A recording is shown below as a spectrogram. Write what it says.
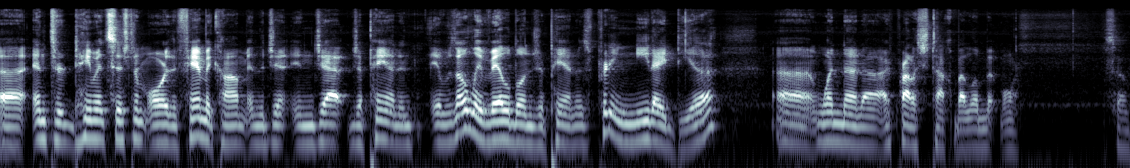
uh, Entertainment System or the Famicom in the in Japan, and it was only available in Japan. It was a pretty neat idea, uh, one that uh, I probably should talk about a little bit more. So,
